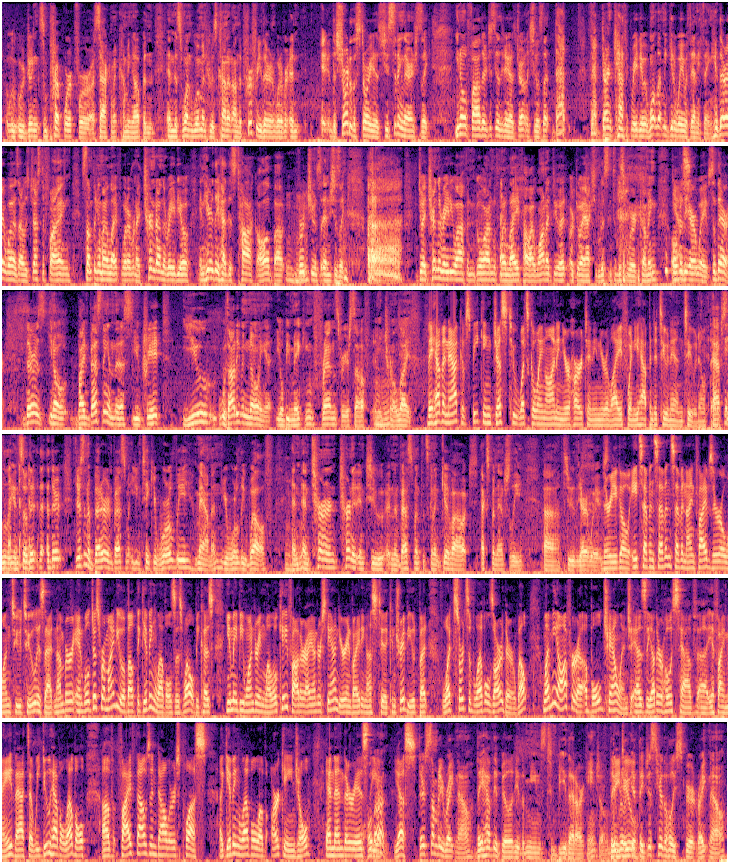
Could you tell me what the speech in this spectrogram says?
we were doing some prep work for a sacrament coming up, and and this one woman who was kind of on the periphery there and whatever, and. It, the short of the story is she's sitting there and she's like, you know, Father, just the other day I was driving. She goes, that that that darn Catholic radio, it won't let me get away with anything. Here, there I was, I was justifying something in my life, whatever, and I turned on the radio, and here they had this talk all about virtue, and, and she's like, "Ah, do I turn the radio off and go on with my life how I want to do it, or do I actually listen to this word coming over the airwaves? So there, there is, you know, by investing in this, you create you without even knowing it you'll be making friends for yourself in eternal life They have a knack of speaking just to what's going on in your heart and in your life when you happen to tune in, too, don't they? Absolutely. and so there, there, there isn't a better investment. You can take your worldly mammon, your worldly wealth, Mm-hmm. and, and turn turn it into an investment that's going to give out exponentially uh, through the airwaves. There you go. 877-795-0122 is that number. And we'll just remind you about the giving levels as well, because you may be wondering, well, okay, Father, I understand you're inviting us to contribute, but what sorts of levels are there? Well, let me offer a, a bold challenge, as the other hosts have, uh, if I may, that uh, we do have a level of $5,000 plus, a giving level of Archangel, and then there is Hold the... on. yes. There's somebody right now. They have the ability, the means to be that archangel. They really, do. If they just hear the Holy Spirit right now,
